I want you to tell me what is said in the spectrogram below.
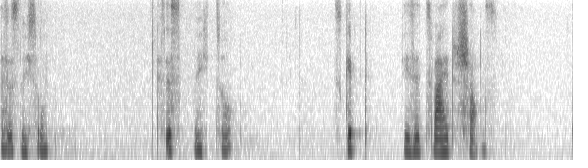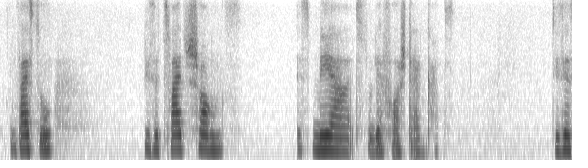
es ist nicht so. Es ist nicht so. Es gibt diese zweite Chance weißt du, diese zweite Chance ist mehr, als du dir vorstellen kannst. Diese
